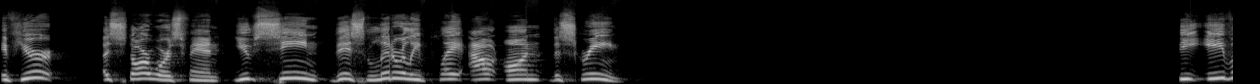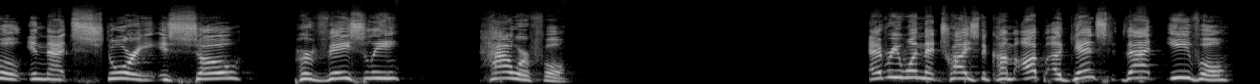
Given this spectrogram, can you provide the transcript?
If you're a Star Wars fan, you've seen this literally play out on the screen. The evil in that story is so pervasively powerful. Everyone that tries to come up against that evil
